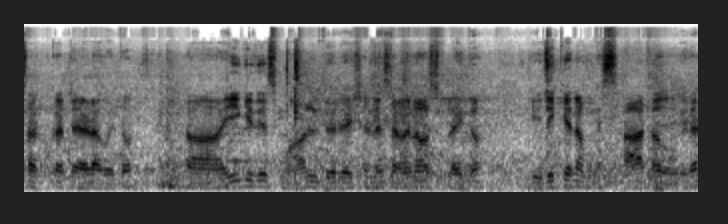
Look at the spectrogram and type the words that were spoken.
ಸಖತ್ ಟಯರ್ಡ್ ಆಗೋಯ್ತು. ಈಗಿದೆ ಸ್ಮಾಲ್ ಡ್ಯೂರೇಷನ್ನೇ ಸೆವೆನ್ ಅವರ್ಸ್ ಫ್ಲೈಟು ಇದಕ್ಕೆ ನಮಗೆ ಸಾಕಾಗಿ ಹೋಗಿದೆ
